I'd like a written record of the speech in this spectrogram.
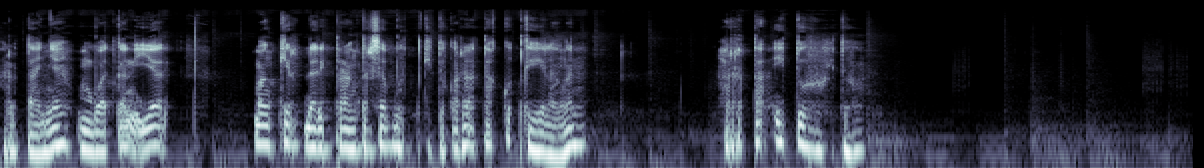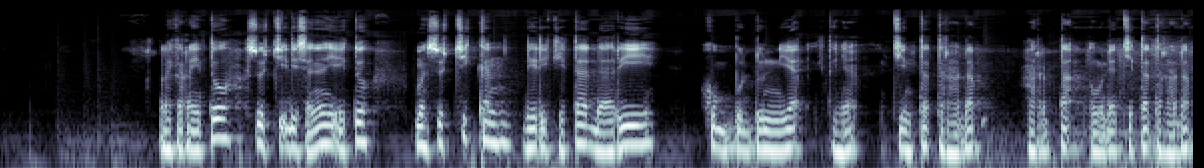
hartanya membuatkan ia mangkir dari perang tersebut gitu karena takut kehilangan harta itu gitu. Oleh karena itu suci di sana yaitu mensucikan diri kita dari hubud dunia gitunya cinta terhadap harta kemudian cinta terhadap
